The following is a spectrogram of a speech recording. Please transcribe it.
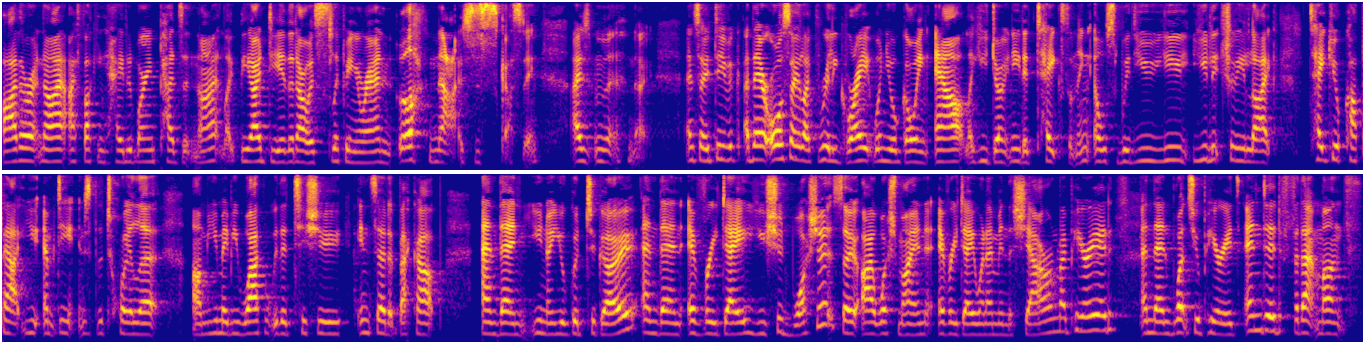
either at night. I fucking hated wearing pads at night. Like the idea that I was slipping around and ugh, nah, it's disgusting. I just, no. And so Diva, they're also like really great when you're going out. Like you don't need to take something else with you. You you literally like take your cup out, you empty it into the toilet. Um, you maybe wipe it with a tissue, insert it back up, and then you know you're good to go. And then every day you should wash it. So I wash mine every day when I'm in the shower on my period. And then once your period's ended for that month,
